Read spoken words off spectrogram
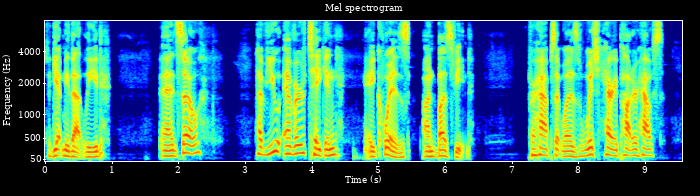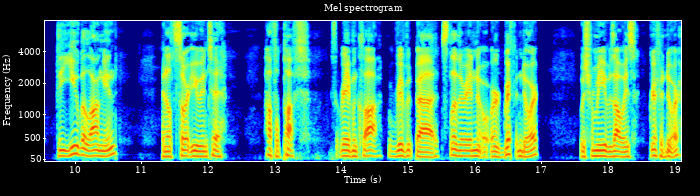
to get me that lead. And so, have you ever taken a quiz on BuzzFeed? Perhaps it was which Harry Potter house do you belong in? And it'll sort you into Hufflepuff, Ravenclaw, Riv- uh, Slytherin, or, or Gryffindor, which for me was always Gryffindor.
